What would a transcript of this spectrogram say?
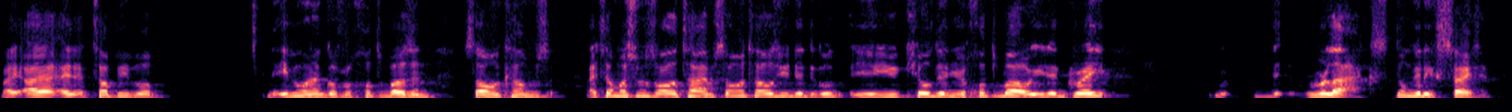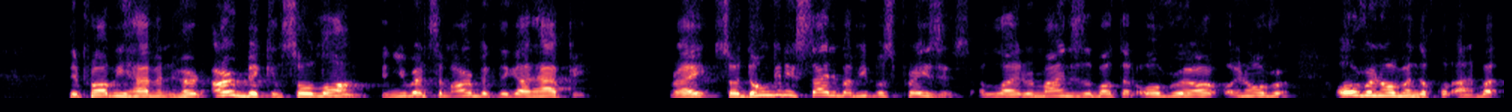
Right? I, I tell people even when I go for khutbahs and someone comes, I tell my students all the time, someone tells you you did good, you, you killed in your khutbah or you did great, relax. Don't get excited. They probably haven't heard Arabic in so long, and you read some Arabic, they got happy, right? So don't get excited about people's praises. Allah reminds us about that over and over, over and over in the Quran. But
